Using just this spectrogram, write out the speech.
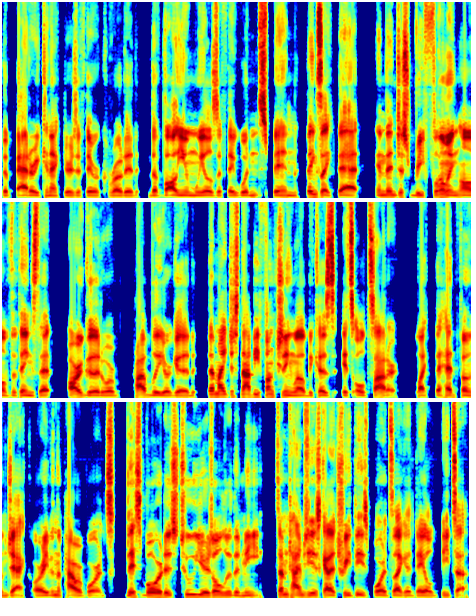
the battery connectors if they were corroded, the volume wheels if they wouldn't spin, things like that. And then just reflowing all of the things that are good or probably are good that might just not be functioning well because it's old solder, like the headphone jack or even the power boards. This board is two years older than me. Sometimes you just gotta treat these boards like a day old pizza.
